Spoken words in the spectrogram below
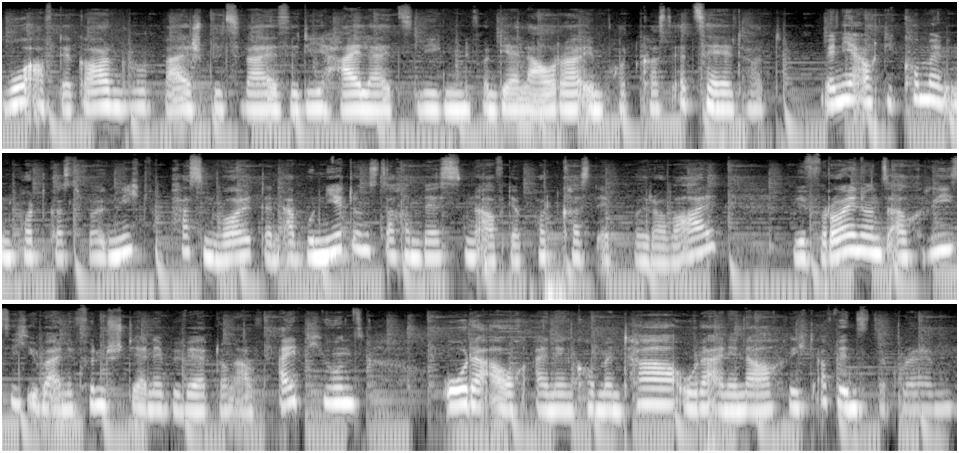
wo auf der Garden Road beispielsweise die Highlights liegen, von der Laura im Podcast erzählt hat. Wenn ihr auch die kommenden Podcast-Folgen nicht verpassen wollt, dann abonniert uns doch am besten auf der Podcast-App eurer Wahl. Wir freuen uns auch riesig über eine 5-Sterne-Bewertung auf iTunes oder auch einen Kommentar oder eine Nachricht auf Instagram.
